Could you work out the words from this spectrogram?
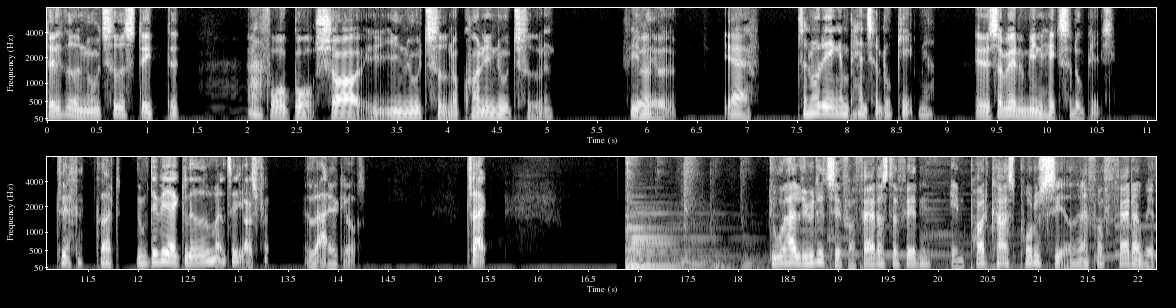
det hedder nutidsdigte, Ah. at foregår så i nutiden, og kun i nutiden. Øh, ja, Så nu er det ikke en pentalogi mere. øh, så vil det blive en heksologi. Godt. Jamen, det vil jeg glæde mig til. Eller Nej. jeg glæder mig. Tak. Du har lyttet til Forfatterstafetten, en podcast produceret af Forfatterweb.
